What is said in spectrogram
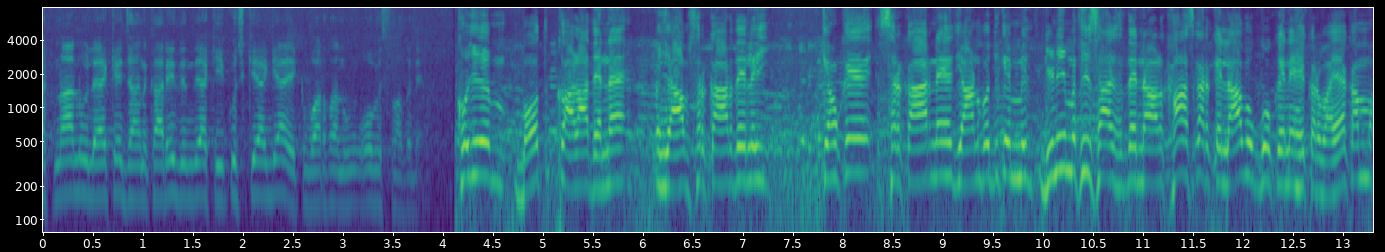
ਘਟਨਾ ਨੂੰ ਲੈ ਕੇ ਜਾਣਕਾਰੀ ਦਿੰਦਿਆਂ ਕੀ ਕੁਝ ਕਿਹਾ ਗਿਆ ਇੱਕ ਵਾਰ ਤੁਹਾਨੂੰ ਉਹ ਵੀ ਸੁਣਾ ਦਿੰਦੇ ਹਾਂ। ਦੇਖੋ ਜੀ ਬਹੁਤ ਕਾਲਾ ਦਿਨ ਹੈ ਪੰਜਾਬ ਸਰਕਾਰ ਦੇ ਲਈ, ਕਿਉਂਕਿ ਸਰਕਾਰ ਨੇ ਇਹ ਜਾਣਬੁੱਝ ਕੇ ਮਿ- ਗਿਣੀ ਮਥੀ ਸਾਜ਼ਿਸ਼ ਦੇ ਨਾਲ, ਖਾਸ ਕਰਕੇ ਲਾਭ ਉਗੋਕੇ ਨੇ ਇਹ ਕਰਵਾਇਆ ਕੰਮ।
